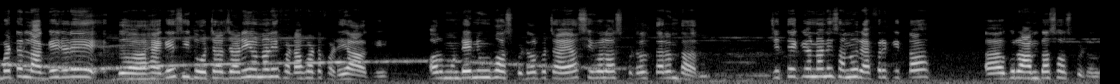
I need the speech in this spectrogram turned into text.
ਬਟ ਲਾਗੇ ਜਿਹੜੇ ਅਹ, ਹੈਗੇ ਸੀ ਦੋ ਚਾਰ ਜਣੇ ਉਹਨਾਂ ਨੇ ਫਟਾਫਟ ਫੜਿਆ ਆ ਕੇ ਔਰ ਮੁੰਡੇ ਨੂੰ ਹਸਪੀਟਲ ਪਹੁੰਚਾਇਆ ਸਿਵਲ ਹਸਪੀਟਲ ਤਰਨਤਾਰਨ ਜਿੱਥੇ ਕਿ ਉਹਨਾਂ ਨੇ ਸਾਨੂੰ ਰੈਫਰ ਕੀਤਾ ਅਹ, ਗੁਰੂ ਰਾਮਦਾਸ ਹਸਪੀਟਲ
